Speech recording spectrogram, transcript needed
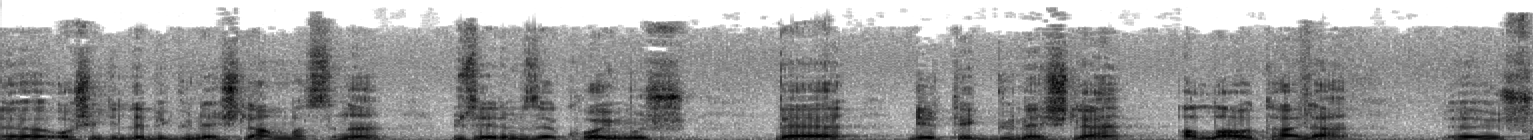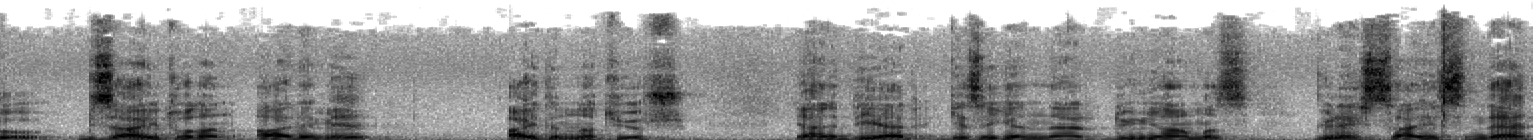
e, o şekilde bir güneş lambasını üzerimize koymuş ve bir tek güneşle Allahu Teala e, şu bize ait olan alemi aydınlatıyor. Yani diğer gezegenler, dünyamız güneş sayesinde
